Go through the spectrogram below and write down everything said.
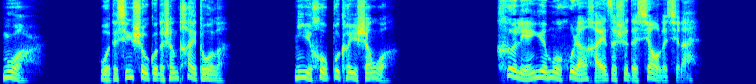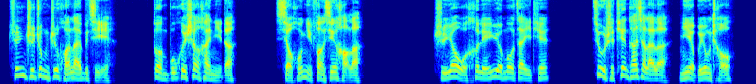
木耳，我的心受过的伤太多了，你以后不可以伤我。”赫连月末忽然孩子似的笑了起来：“真知重之还来不及，断不会伤害你的，小红，你放心好了。”只要我赫连月末在一天，就是天塌下来了，你也不用愁。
